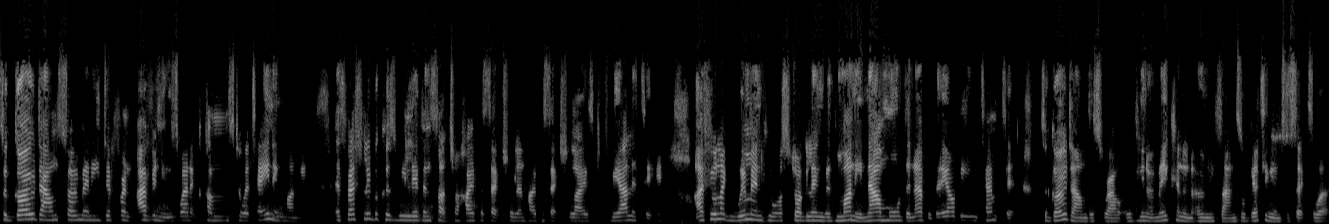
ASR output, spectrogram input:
to go down so many different avenues when it comes to attaining money especially because we live in such a hypersexual and hypersexualized reality. I feel like women who are struggling with money now more than ever, they are being tempted to go down this route of, you know, making an OnlyFans or getting into sex work.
